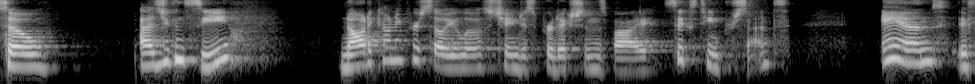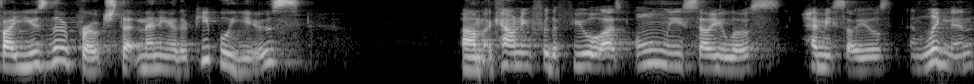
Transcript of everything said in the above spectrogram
So as you can see, not accounting for cellulose changes predictions by 16%, and if I use the approach that many other people use, um, accounting for the fuel as only cellulose, hemicellulose, and lignin,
